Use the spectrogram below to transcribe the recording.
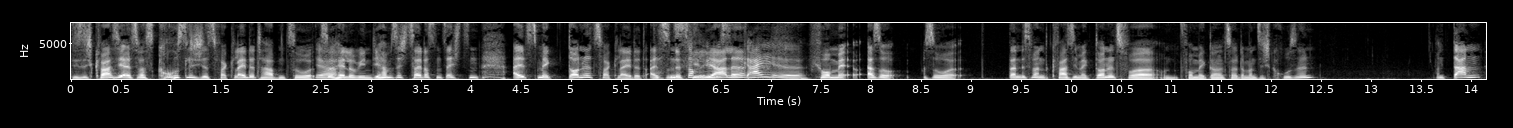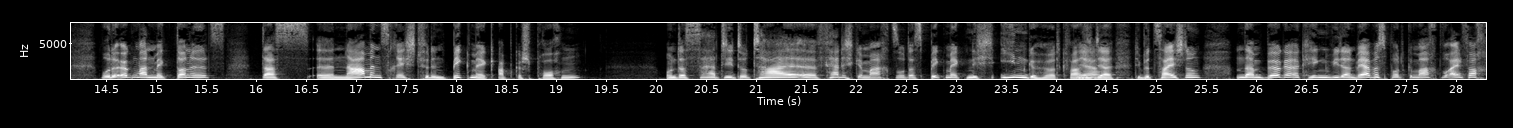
die sich quasi als was Gruseliges verkleidet haben zu, Ja. zu Halloween. Die haben sich 2016 als McDonald's verkleidet, also eine Filiale. geil. Vor, also so, dann ist man quasi McDonald's vor und vor McDonald's sollte man sich gruseln. Und dann wurde irgendwann McDonald's das äh, Namensrecht für den Big Mac abgesprochen. Und das hat die total äh, fertig gemacht, so dass Big Mac nicht ihnen gehört, quasi Ja. der, die Bezeichnung. Und dann Burger King wieder einen Werbespot gemacht, wo einfach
